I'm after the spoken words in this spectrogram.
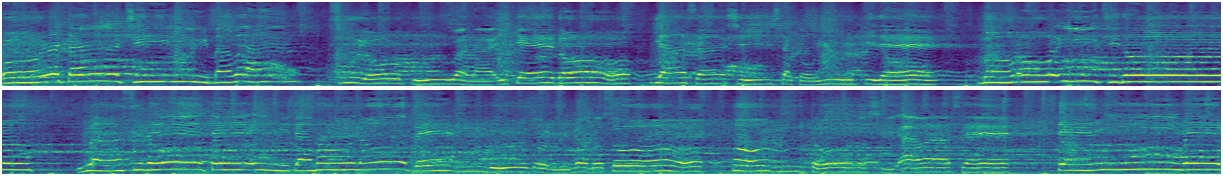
俺たち今は強くはないけど優しさと勇気でもう一度忘れていたもの全部取り戻そう。本当の幸せ手に入れる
